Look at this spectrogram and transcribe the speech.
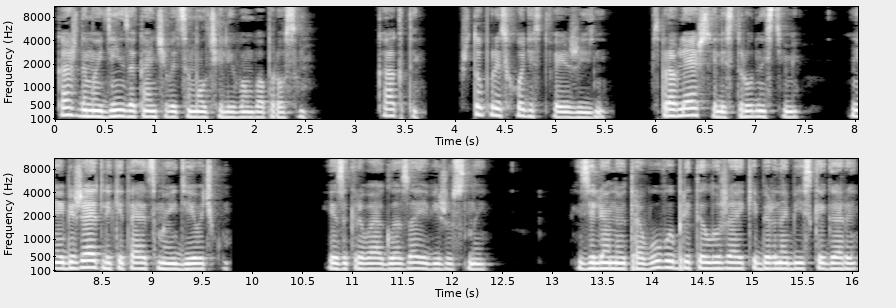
Каждый мой день заканчивается молчаливым вопросом. «Как ты? Что происходит в твоей жизни? Справляешься ли с трудностями? Не обижает ли китаец мою девочку?» Я закрываю глаза и вижу сны. Зеленую траву выбритой лужайки Бернабийской горы,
